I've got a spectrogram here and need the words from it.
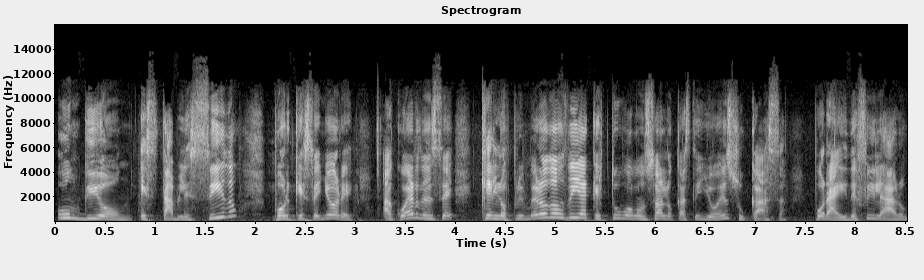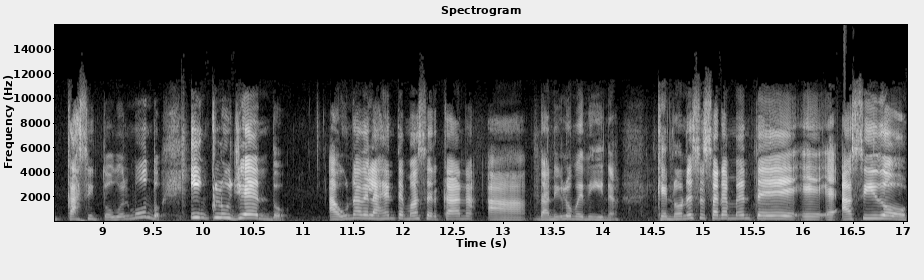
un guion establecido, porque señores, acuérdense que en los primeros dos días que estuvo Gonzalo Castillo en su casa, por ahí desfilaron casi todo el mundo, incluyendo a una de la gente más cercana a Danilo Medina, que no necesariamente eh, eh, ha sido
